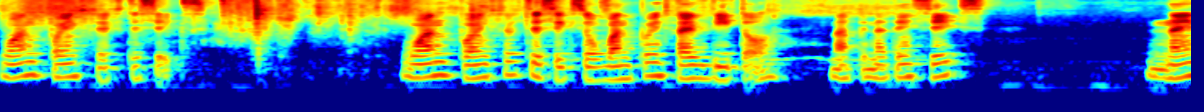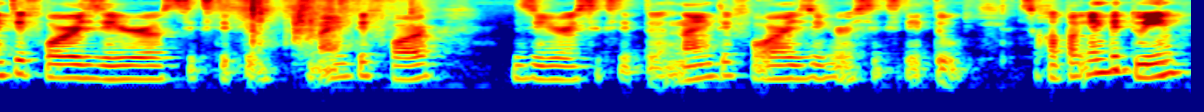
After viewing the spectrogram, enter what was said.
1.56. 1.56. So, 1.5 dito. Napin natin 6. 94062. 94062. 94062. So, kapag in between,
